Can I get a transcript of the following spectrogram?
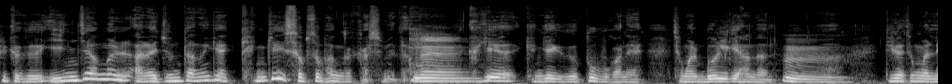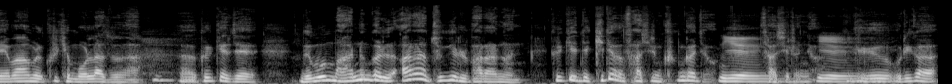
그러니까 그 인정을 안 해준다는 게 굉장히 섭섭한 것 같습니다. 네. 그게 굉장히 그 부부간에 정말 멀게 하는. 음. 어, 네가 정말 내 마음을 그렇게 몰라주나. 어, 그렇게 이제 너무 많은 걸 알아주기를 바라는 그렇게 이제 기대가 사실은 큰 거죠. 예. 사실은요. 예. 그 우리가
